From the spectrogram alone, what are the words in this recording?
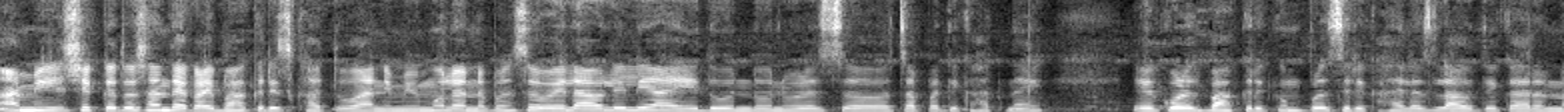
आम्ही शक्यतो संध्याकाळी भाकरीच खातो आणि मी मुलांना पण सवय लावलेली आहे. दोन दोन वेळेस चपाती खात नाही. एक वेळेस भाकरी कंपल्सरी खायलाच लावते कारण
